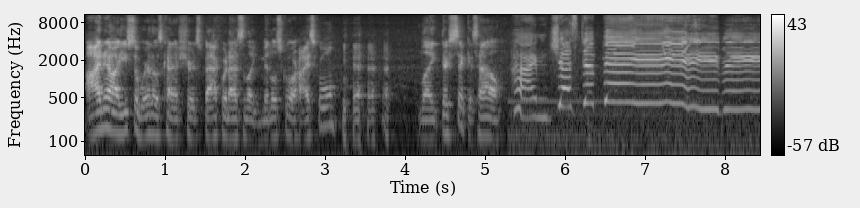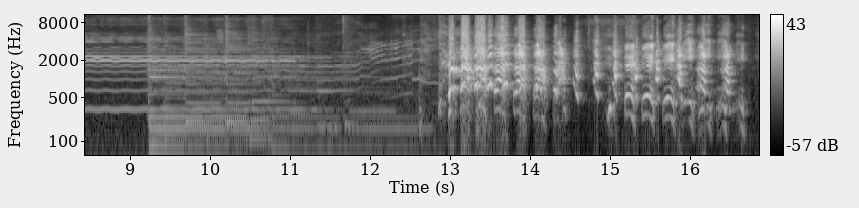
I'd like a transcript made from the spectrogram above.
I know. I used to wear those kind of shirts back when I was in like middle school or high school. Yeah. Like they're sick as hell. I'm just a baby.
